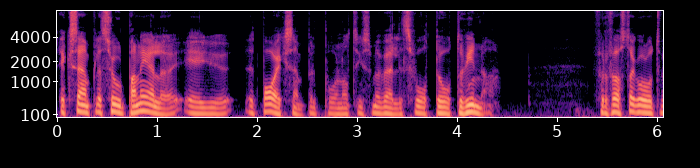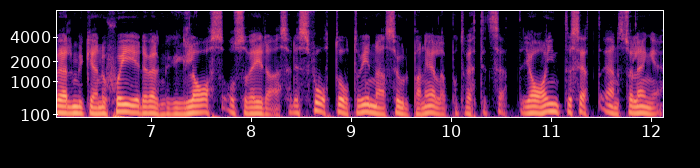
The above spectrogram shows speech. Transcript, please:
exemplet solpaneler är ju ett bra exempel på något som är väldigt svårt att återvinna. För det första går det åt väldigt mycket energi, det är väldigt mycket glas och så vidare. Så det är svårt att återvinna solpaneler på ett vettigt sätt. Jag har inte sett än så länge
